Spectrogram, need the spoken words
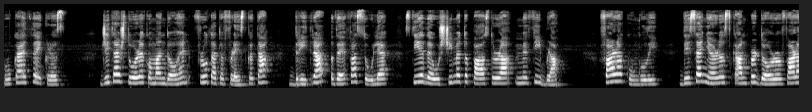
buka e thekrës. Gjithashtu rekomandohen fruta të freskëta, drithëra dhe fasule, si edhe ushqime të pastura me fibra. Fara kungulli, Disa njerëz kanë përdorur fara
